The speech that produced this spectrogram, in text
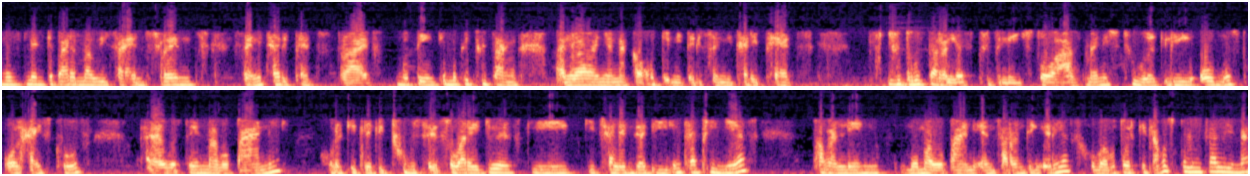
movement ba re and friends sanitary pads drive. Mo teng ke mo ke thusang bana ba banyana di-sanitary pads to those that are less privileged. So I've managed to work le almost all high schools uh, within Mabopane gore ke tle ke thuse. So what I do is ke challenge the entrepreneurs ba ba leng mo maopane and surrounding areas go ba botsa gore ke tla go sekolong tsa lena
